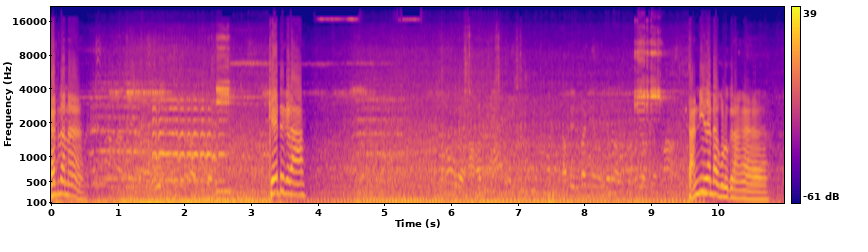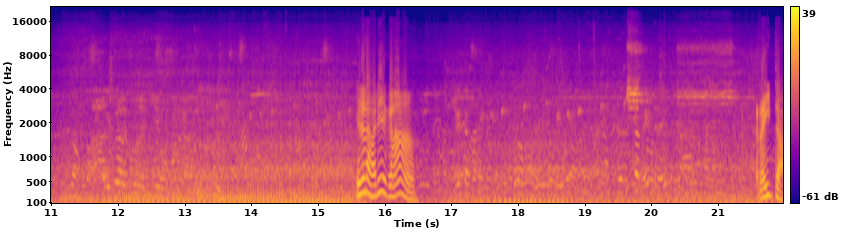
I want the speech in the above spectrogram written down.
கரெக்ட் தானே கேட்டுக்கடா. தண்ணி தாண்டா கொடுக்குறாங்க. என்னடா வழியக்கணா ரைட்டா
